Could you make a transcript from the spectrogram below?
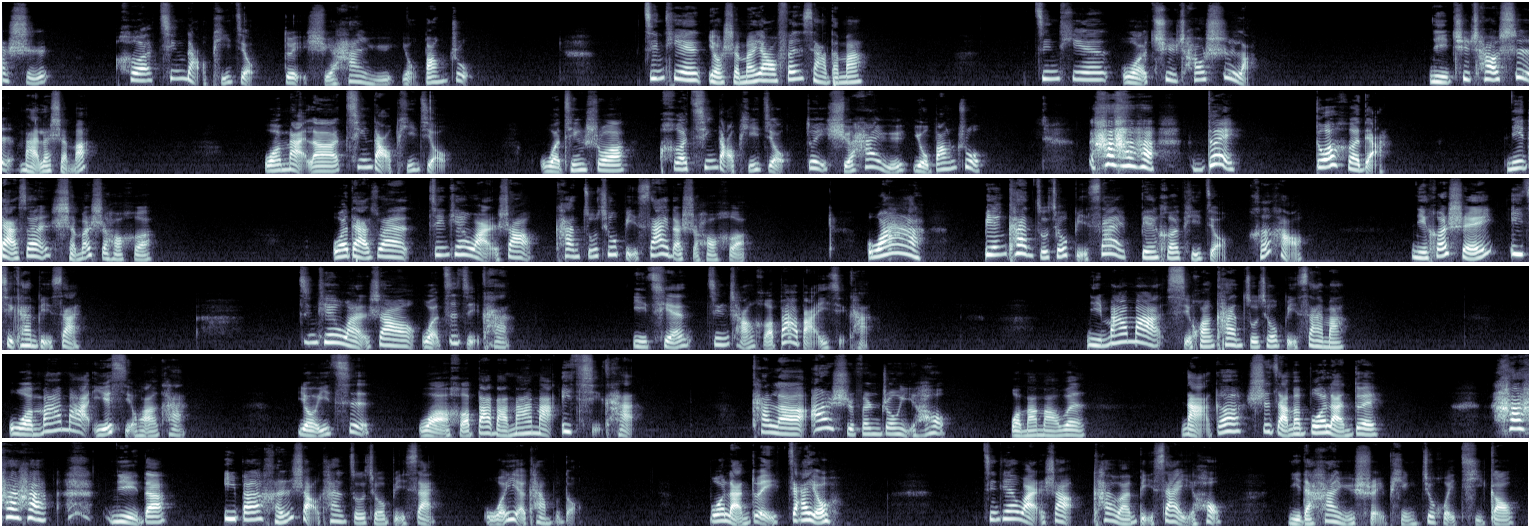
二十，喝青岛啤酒对学汉语有帮助。今天有什么要分享的吗？今天我去超市了。你去超市买了什么？我买了青岛啤酒。我听说喝青岛啤酒对学汉语有帮助。哈哈哈，对，多喝点儿。你打算什么时候喝？我打算今天晚上看足球比赛的时候喝。哇，边看足球比赛边喝啤酒，很好。你和谁一起看比赛？今天晚上我自己看。以前经常和爸爸一起看。你妈妈喜欢看足球比赛吗？我妈妈也喜欢看。有一次，我和爸爸妈妈一起看，看了二十分钟以后，我妈妈问：“哪个是咱们波兰队？” 哈哈哈，女的，一般很少看足球比赛，我也看不懂。波兰队加油！今天晚上看完比赛以后。你的汉语水平就会提高。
